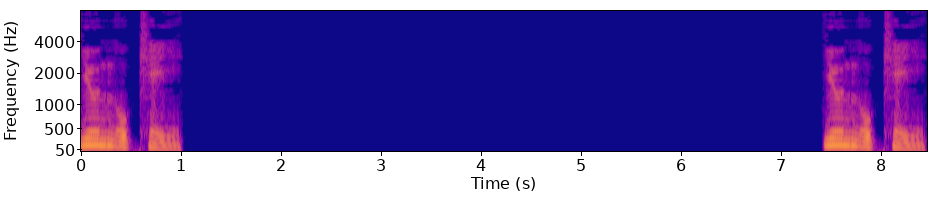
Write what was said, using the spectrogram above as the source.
윤 오케이 윤 오케이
